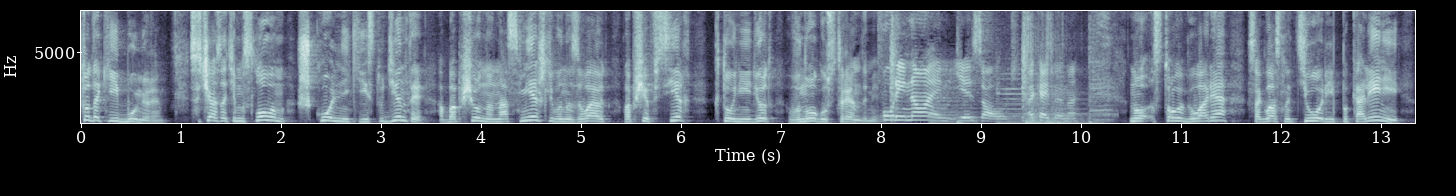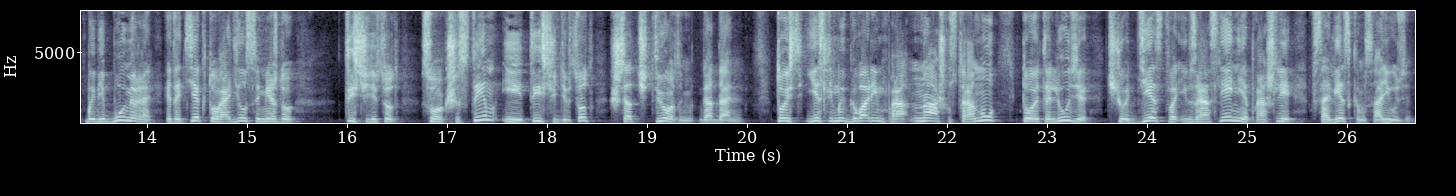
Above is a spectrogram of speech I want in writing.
Кто такие бумеры? Сейчас этим словом школьники и студенты обобщенно насмешливо называют вообще всех, кто не идет в ногу с трендами. 49 years old. Okay, boomer. Но, строго говоря, согласно теории поколений, бэби-бумеры – это те, кто родился между 1946 и 1964 годами. То есть, если мы говорим про нашу страну, то это люди, чье детство и взросление прошли в Советском Союзе.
